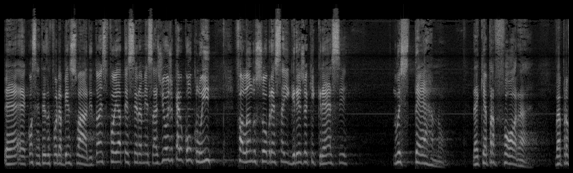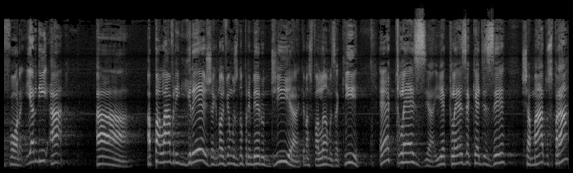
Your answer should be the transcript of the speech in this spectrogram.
é, é, com certeza foi abençoado. Então essa foi a terceira mensagem. E hoje eu quero concluir falando sobre essa igreja que cresce no externo, né, que é para fora, vai para fora. E ali a, a, a palavra igreja que nós vimos no primeiro dia que nós falamos aqui, eclésia, e eclésia quer dizer chamados para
